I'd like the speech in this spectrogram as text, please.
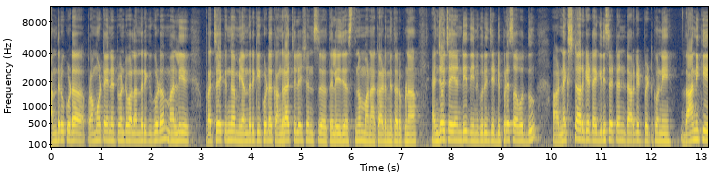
అందరూ కూడా ప్రమోట్ అయినటువంటి వాళ్ళందరికీ కూడా మళ్ళీ ప్రత్యేకంగా మీ అందరికీ కూడా కంగ్రాచులేషన్స్ తెలియజేస్తున్నాం మన అకాడమీ తరపున. ఎంజాయ్ చేయండి దీని గురించి డిప్రెస్ అవ్వద్దు. నెక్స్ట్ టార్గెట్ అగ్రిసెట్ అని టార్గెట్ పెట్టుకొని దానికి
